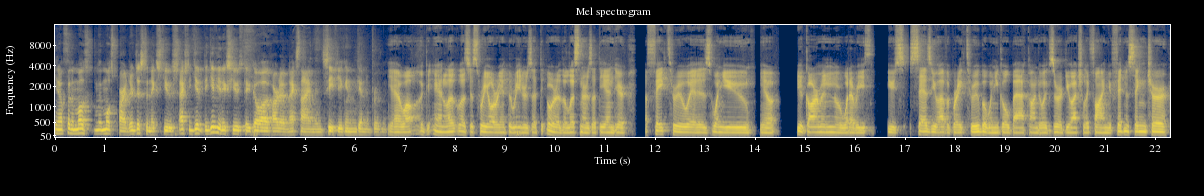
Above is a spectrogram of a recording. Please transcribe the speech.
you know, for the most the most part, they're just an excuse. Actually, give they give you an excuse to go out harder next time and see if you can get an improvement. Yeah, well, and let, us just reorient the readers at the or the listeners at the end here. A fake through is when you you know your Garmin or whatever you you says you have a breakthrough, but when you go back onto Xert, you actually find your fitness signature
